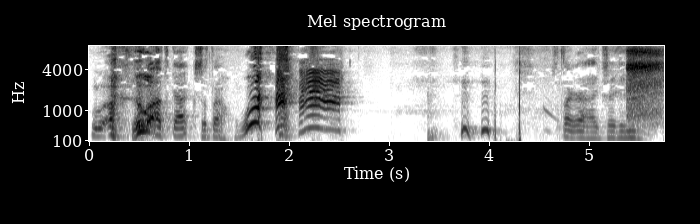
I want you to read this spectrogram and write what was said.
Mulla on 1200. 180.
